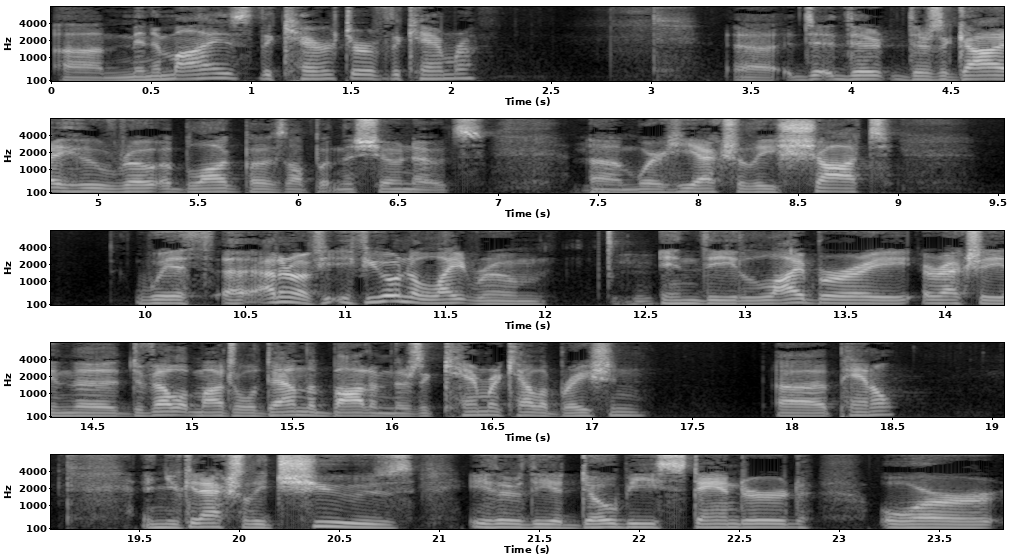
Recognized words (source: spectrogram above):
uh, minimize the character of the camera. Uh, d- there, there's a guy who wrote a blog post I'll put in the show notes um, where he actually shot with uh, I don't know if if you go into Lightroom in the library or actually in the develop module down the bottom there's a camera calibration uh, panel and you can actually choose either the Adobe standard or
